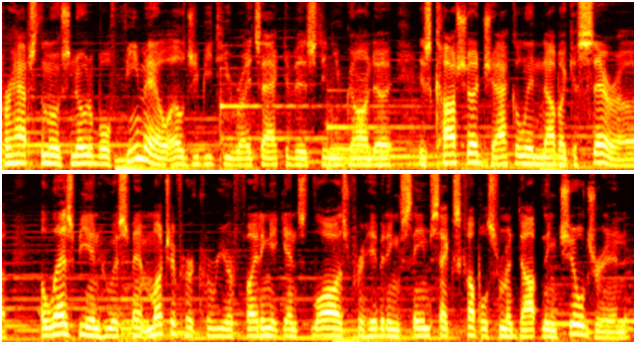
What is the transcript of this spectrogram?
Perhaps the most notable female LGBT rights activist in Uganda is Kasha Jacqueline Nabagesera, a lesbian who has spent much of her career fighting against laws prohibiting same sex couples from adopting children.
